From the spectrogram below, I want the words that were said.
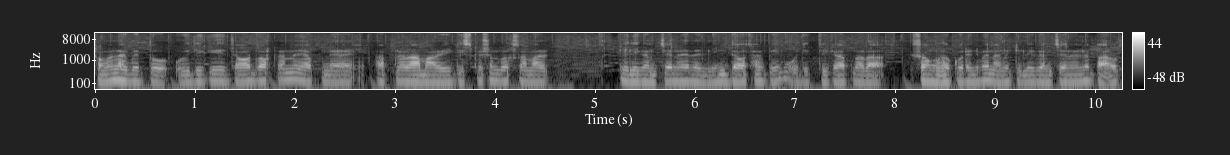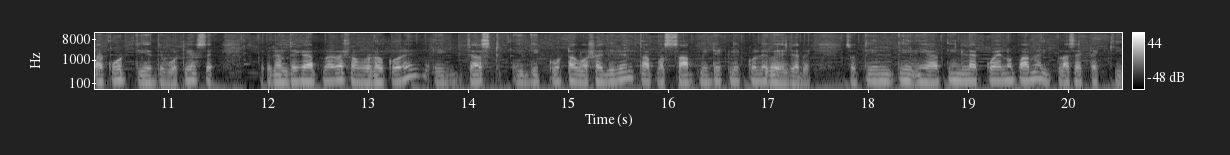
সময় লাগবে, তো ওইদিকে যাওয়ার দরকার নেই। আপনি, আপনারা আমার এই ডিসক্রিপশন বক্সে আমার টেলিগ্রাম চ্যানেলের লিঙ্ক দেওয়া থাকবে। ওই দিক থেকে আপনারা সংগ্রহ করে নেবেন। আমি টেলিগ্রাম চ্যানেলে বারোটা কোড দিয়ে দেবো, ঠিক আছে? এখান থেকে আপনারা সংগ্রহ করে এই জাস্ট এই দিক কোডটা বসাই দিবেন, তারপর সাবমিটে ক্লিক করলে হয়ে যাবে। সো তিন তিন তিন লাখ কয়েনও পাবেন প্লাস একটা কি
